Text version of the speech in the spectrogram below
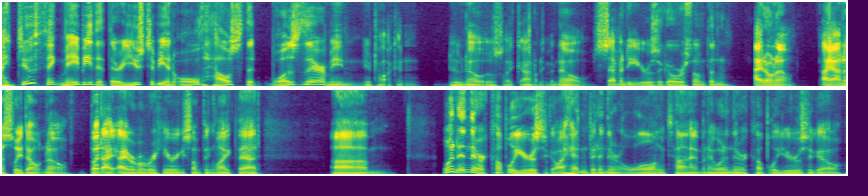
I do think maybe that there used to be an old house that was there. I mean, you're talking, who knows, like, I don't even know, 70 years ago or something. I don't know. I honestly don't know, but I, I remember hearing something like that. Um, went in there a couple years ago. I hadn't been in there in a long time, and I went in there a couple years ago,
